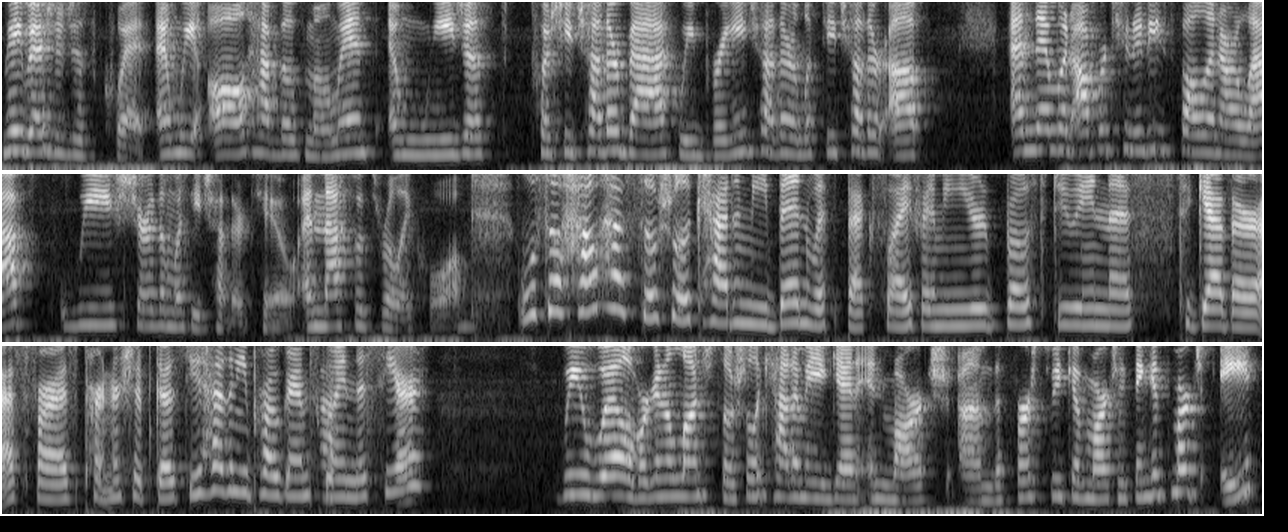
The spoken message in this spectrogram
maybe I should just quit. And we all have those moments and we just push each other back. We bring each other, lift each other up. And then when opportunities fall in our laps, we share them with each other too. And that's what's really cool. Well, so how has Social Academy been with Bex Life? I mean, you're both doing this together as far as partnership goes. Do you have any programs going this year? We will. We're going to launch Social Academy again in March, um, the first week of March. I think it's March 8th.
